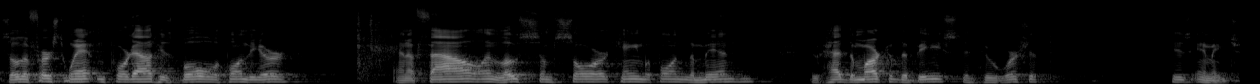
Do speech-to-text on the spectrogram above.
So the first went and poured out his bowl upon the earth, and a foul and loathsome sore came upon the men who had the mark of the beast and who worshiped his image.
